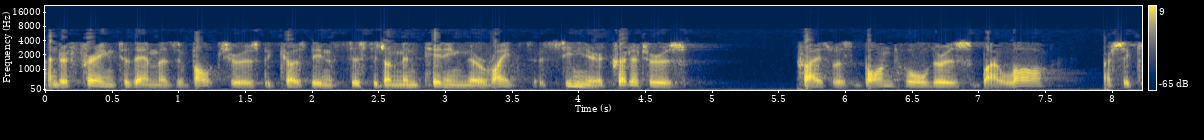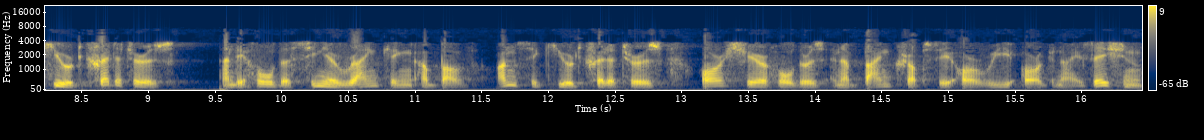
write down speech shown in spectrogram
and referring to them as vultures because they insisted on maintaining their rights as senior creditors. Chrysler's bondholders, by law, are secured creditors and they hold a senior ranking above unsecured creditors or shareholders in a bankruptcy or reorganization,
